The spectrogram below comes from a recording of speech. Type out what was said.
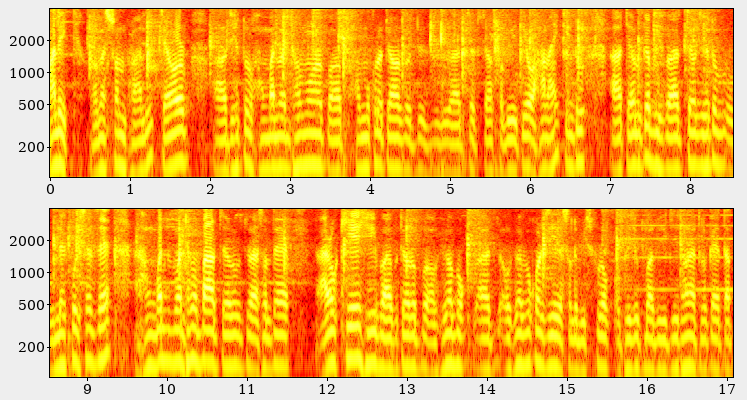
মালিক ৰমেশ চন্দ ভঁৰালী। তেওঁৰ যিহেতু সংবাদ মাধ্যমৰ সন্মুখলৈ তেওঁৰ তেওঁৰ ছবি এতিয়াও অহা নাই কিন্তু তেওঁলোকে তেওঁ যিহেতু উল্লেখ কৰিছে যে সংবাদ মাধ্যমৰ বা তেওঁ আচলতে আৰক্ষীয়ে সেই তেওঁৰ অভিভাৱক অভিভাৱকৰ যি আচলতে বিস্ফোৰক অভিযোগ বা যি যি ধৰণে তেওঁলোকে তাত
